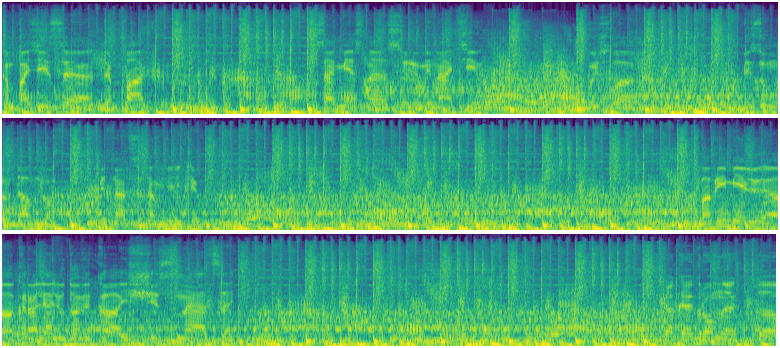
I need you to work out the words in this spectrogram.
композиция The Path. Совместно с Illuminati вышла безумно давно, в 15 веке. Во время э, короля Людовика XVI. Как и огромная э,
